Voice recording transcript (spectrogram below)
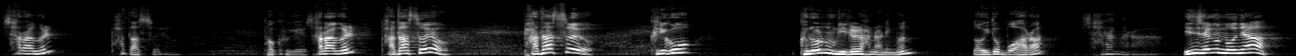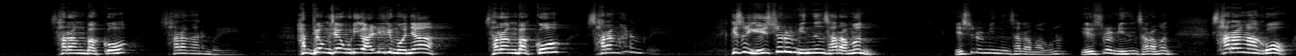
사랑을 받았어요. 더 크게 사랑을 받았어요. 받았어요. 그리고 그런 우리를 하나님은 너희도 뭐 하라? 사랑하라. 인생은 뭐냐? 사랑받고 사랑하는 거예요. 한평생 우리가 할 일이 뭐냐? 사랑받고 사랑하는 거예요. 그래서 예수를 믿는 사람은 예수를 믿는 사람하고는 예수를 믿는 사람은 사랑하고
